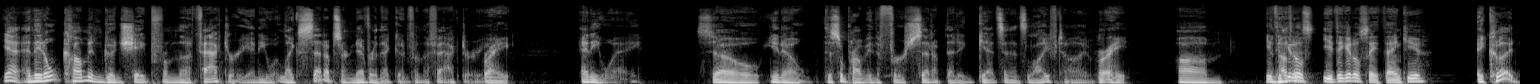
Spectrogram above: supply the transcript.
yeah, and they don't come in good shape from the factory anyway. Like setups are never that good from the factory, right. Anyway, so you know, this will probably be the first setup that it gets in its lifetime. Right. Um, You think Another- it'll, you think it'll say thank you? it could,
